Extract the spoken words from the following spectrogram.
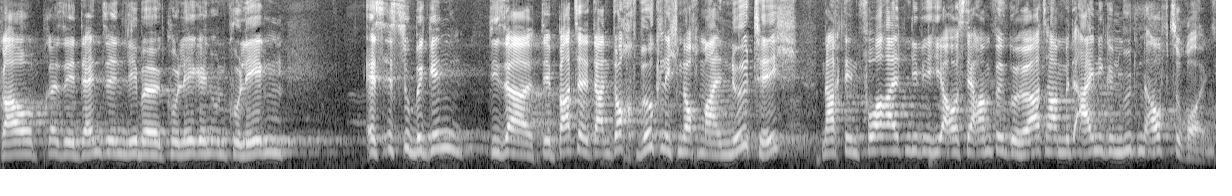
Frau Präsidentin, liebe Kolleginnen und Kollegen! Es ist zu Beginn dieser Debatte dann doch wirklich noch mal nötig, nach den Vorhalten, die wir hier aus der Ampel gehört haben, mit einigen Mythen aufzuräumen.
